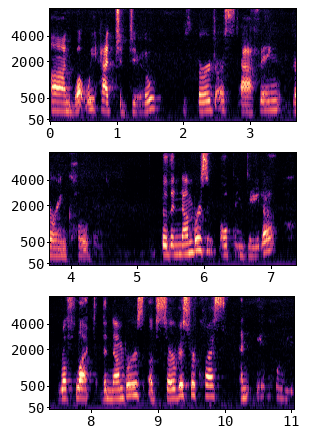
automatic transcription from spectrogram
on what we had to do surge our staffing during COVID. So the numbers in open data reflect the numbers of service requests and inquiries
